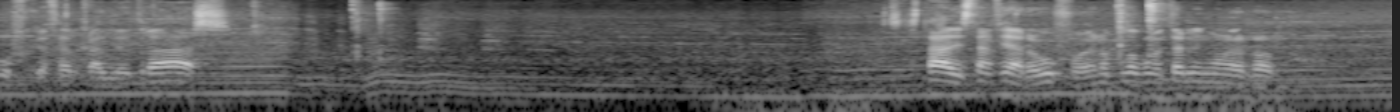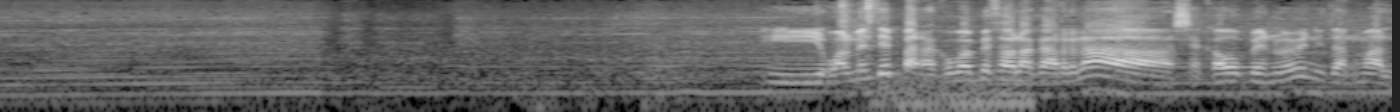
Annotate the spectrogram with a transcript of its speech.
Uf, que cerca el detrás. Es que Está a distancia de rebufo, ¿eh? no puedo cometer ningún error. Igualmente, para cómo ha empezado la carrera, se acabó P9 ni tan mal.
